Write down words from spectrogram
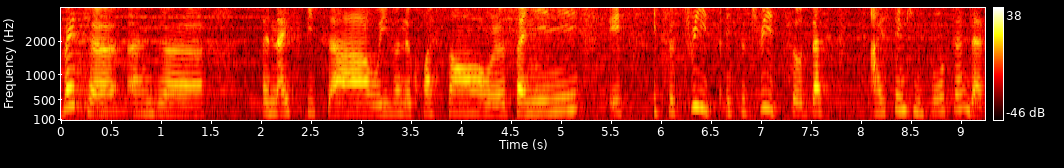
better and uh, a nice pizza or even a croissant or a panini, it's, it's a treat, it's a treat. So that's, I think, important that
